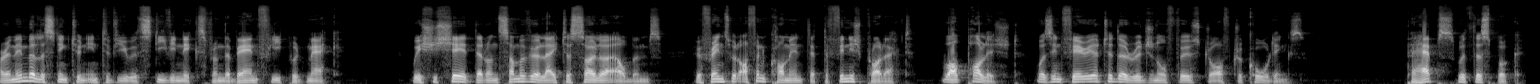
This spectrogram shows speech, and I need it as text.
I remember listening to an interview with Stevie Nicks from the band Fleetwood Mac, where she shared that on some of her later solo albums, her friends would often comment that the finished product, while polished, was inferior to the original first draft recordings. Perhaps with this book,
